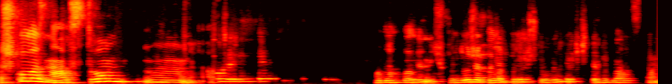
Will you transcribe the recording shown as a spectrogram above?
Школознавство. Одну хвилиночку, дуже перепрошую, вибачте, будь ласка.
